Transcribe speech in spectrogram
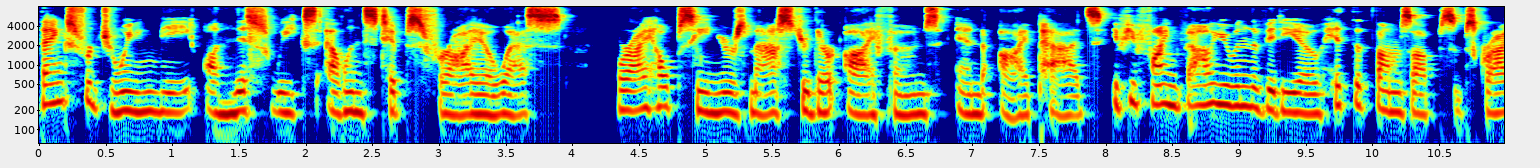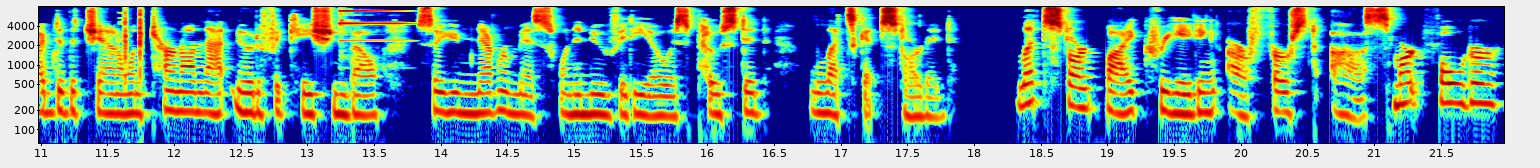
Thanks for joining me on this week's Ellen's Tips for iOS where I help seniors master their iPhones and iPads. If you find value in the video, hit the thumbs up, subscribe to the channel, and turn on that notification bell so you never miss when a new video is posted. Let's get started. Let's start by creating our first uh, smart folder.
